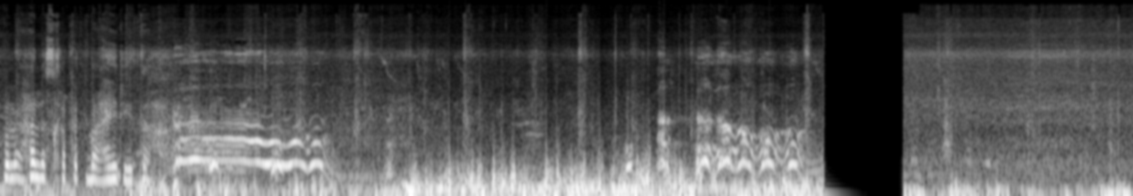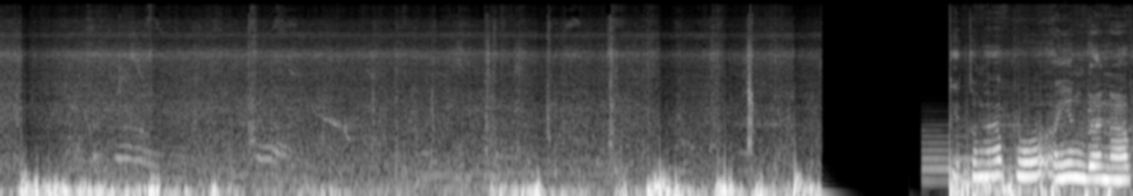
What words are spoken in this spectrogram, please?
Wala halos kapitbahay dito. Ito nga po ay yung ganap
